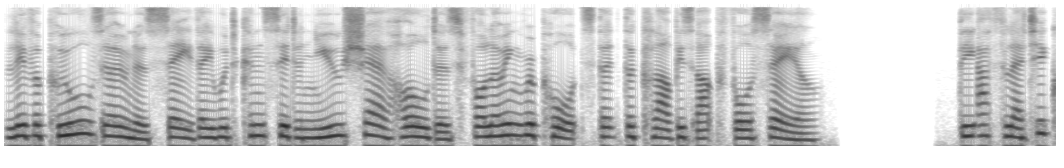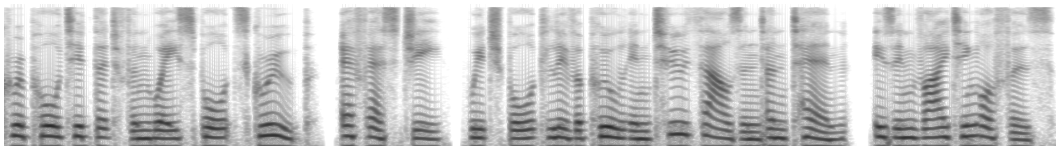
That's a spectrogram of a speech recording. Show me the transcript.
Liverpool's owners say they would consider new shareholders following reports that the club is up for sale. The Athletic reported that Fenway Sports Group, FSG, which bought Liverpool in 2010, is inviting offers.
